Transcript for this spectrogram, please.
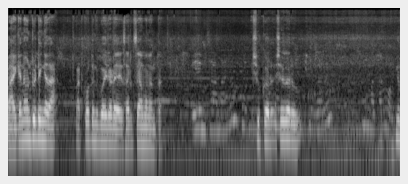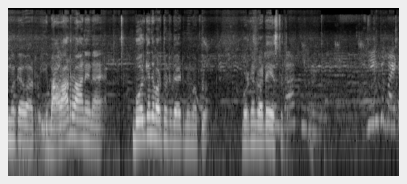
బాగానే ఉంటుంటాం కదా పట్టుకోతుండే బయట సరుకు సామాన్ అంతా. షుగర్ షుగరు నిమ్మకాయ వాటర్. ఇక బా వాటర్ బాగానేనా బోర్ కింద పడుతుంటాడు డైరెక్ట్ మేము అప్పుడు. బోర్ కింద పట్టే వేస్తుంటాం బయట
